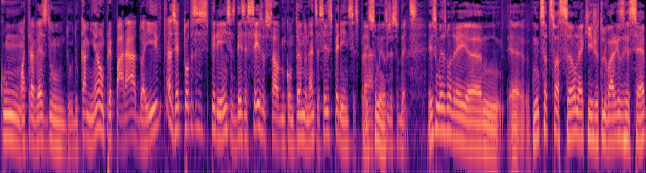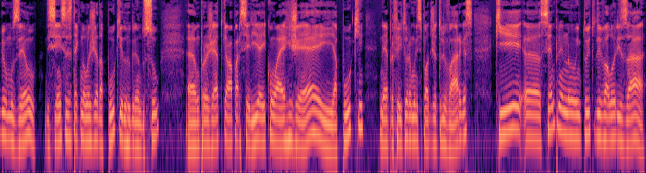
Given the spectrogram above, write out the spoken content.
com através do, do, do, caminhão preparado aí, trazer todas essas experiências, 16, você estava me contando, né? 16 experiências para os estudantes. Isso mesmo, Andrei. É, é, muita satisfação né, que Getúlio Vargas recebe o Museu de Ciências e Tecnologia da PUC do Rio Grande do Sul. É um projeto que é uma parceria aí com a RGE e a PUC né, Prefeitura Municipal de Getúlio Vargas, que uh, sempre no intuito de valorizar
